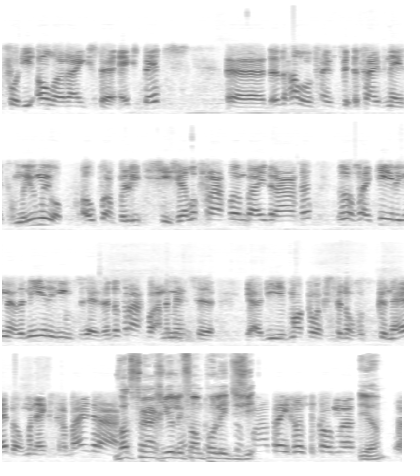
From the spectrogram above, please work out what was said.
voor die allerrijkste expats, daar halen we 25 95 miljoen mee op. Ook aan politici zelf vragen we een bijdrage. Dus als wij tering naar de nering moeten zetten, dan vragen we aan de mensen ja, die het makkelijkste nog kunnen hebben om een extra bijdrage. Wat vragen jullie van politici? maatregelen te komen. Ja. Eh,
